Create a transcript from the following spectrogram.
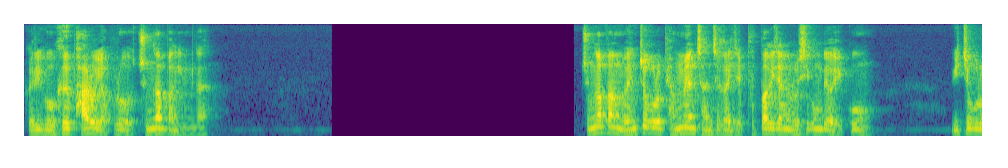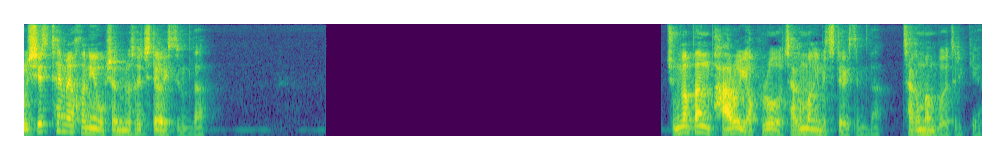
그리고 그 바로 옆으로 중간방입니다. 중간방 왼쪽으로 벽면 전체가 이제 붙박이장으로 시공되어 있고 위쪽으로 시스템 에어컨이 옵션으로 설치되어 있습니다. 중간방 바로 옆으로 작은 방이 배치되어 있습니다. 작은 방 보여드릴게요.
